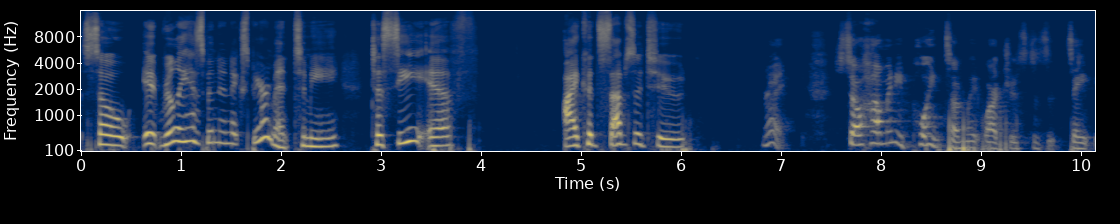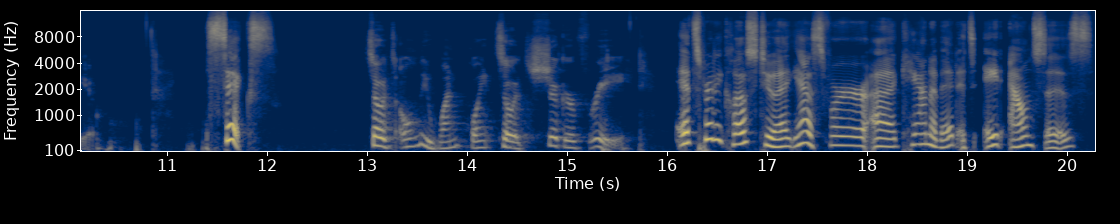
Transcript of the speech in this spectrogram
So it really has been an experiment to me to see if I could substitute Right. So, how many points on Weight Watchers does it save you? six. So, it's only one point. So, it's sugar free. It's pretty close to it. Yes, for a can of it, it's eight ounces.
